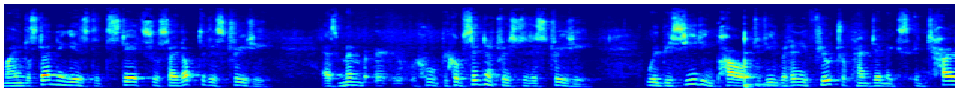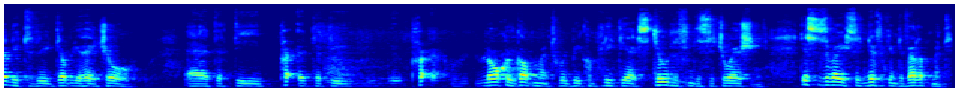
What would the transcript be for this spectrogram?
my understanding is that states who sign up to this treaty, as member, uh, who become signatories to this treaty, will be ceding power to deal with any future pandemics entirely to the WHO. Uh, that the uh, that the local government will be completely excluded from the situation. This is a very significant development.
